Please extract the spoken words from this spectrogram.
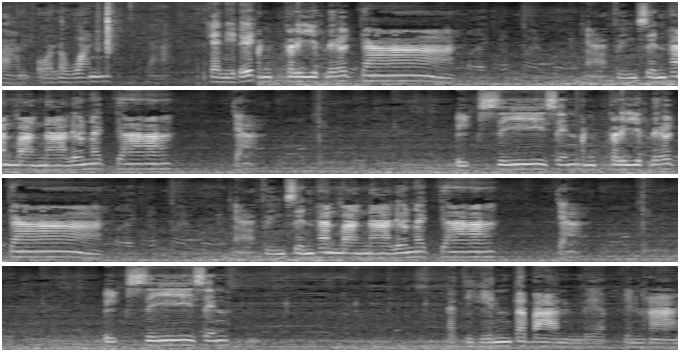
บ้านอรวันแค่นี้เด้มันกรีดแล้วจ้าจ้าถึงเซ็นทรันบางนาแล้วนะจ้าจ้า บิ๊กซีเซนมันกรีดแล้วจ้าจ้าถึงเซนทรันบางนาแล้วนะจ้าจ้าบิ๊กซีเซนกติเห็นตะบานแบบเป็นหาง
